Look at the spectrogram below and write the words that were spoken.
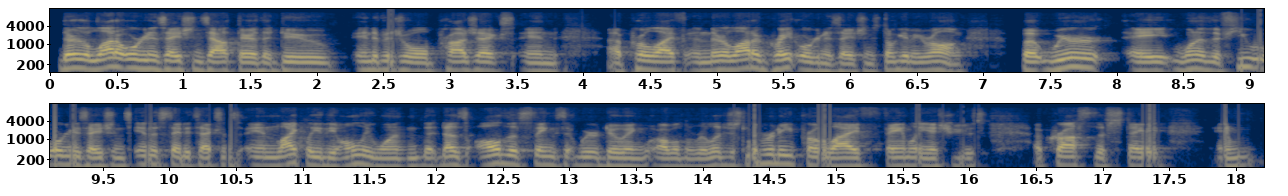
there are a lot of organizations out there that do individual projects in uh, pro life, and there are a lot of great organizations. Don't get me wrong, but we're a one of the few organizations in the state of Texas, and likely the only one that does all those things that we're doing, all the religious liberty, pro life, family issues across the state, and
